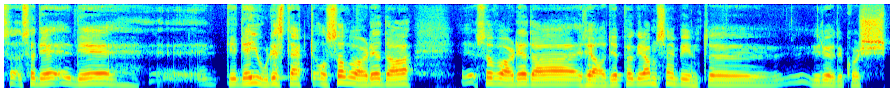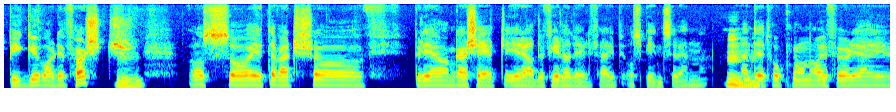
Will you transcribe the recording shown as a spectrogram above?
så, så det, det, det, det gjorde sterkt. Og så var det da så var det da radioprogram som begynte Røde Kors-bygget var det først. Mm. Og så etter hvert så ble jeg engasjert i Radio Philadelphia hos Pinsevennene. Mm. Men det tok noen år før jeg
